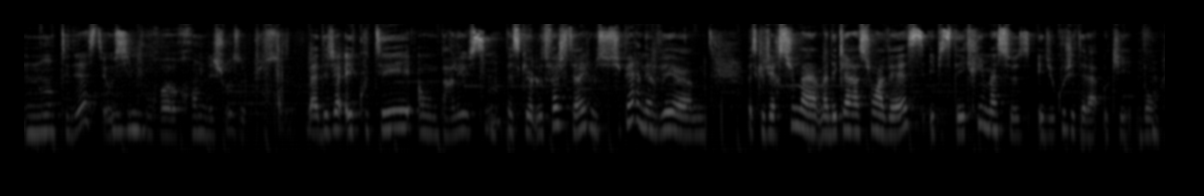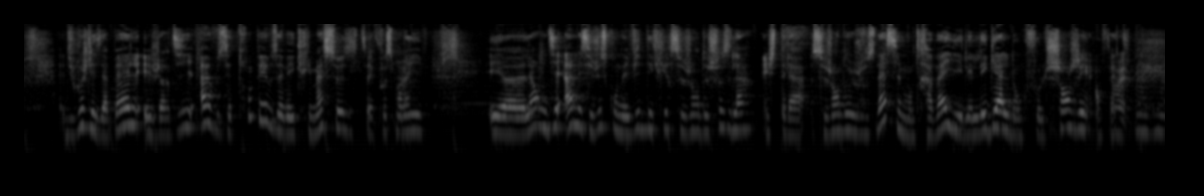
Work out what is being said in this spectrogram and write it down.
non TDS, c'était aussi mhm. pour euh, rendre les choses plus. Euh, bah déjà écouter, en parler aussi. Mm. Parce que l'autre fois, c'est vrai que je me suis super énervée euh, parce que j'ai reçu ma, ma, déclaration AVS et puis c'était écrit masseuse. Et du coup, j'étais là, ok, bon. du coup, je les appelle et je leur dis, ah, vous êtes trompés, vous avez écrit masseuse, c'est faussement naïf. Et euh, là, on me dit Ah, mais c'est juste qu'on évite d'écrire ce genre de choses-là. Et j'étais là Ce genre de choses-là, c'est mon travail, il est légal, donc faut le changer en fait. Mhm.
